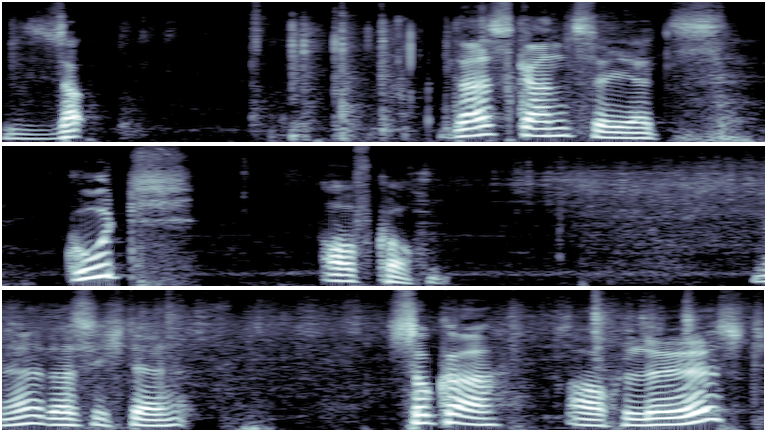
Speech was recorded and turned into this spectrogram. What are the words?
So das Ganze jetzt gut aufkochen. Ne, dass sich der Zucker auch löst.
